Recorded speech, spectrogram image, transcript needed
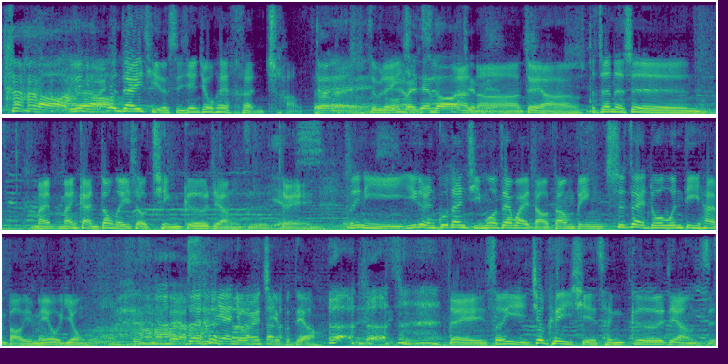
因为你们混在一起的时间就会很长，对对不对？一起吃饭啊，对啊，这真的是蛮蛮感动的一首情歌，这样子，对。所以你一个人孤单寂寞在外岛当兵，吃再多温蒂汉堡也没有用啊，对啊，思念永远解不掉，对，所以就可以写成歌这样子。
